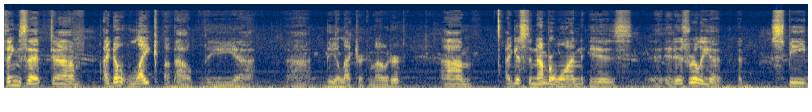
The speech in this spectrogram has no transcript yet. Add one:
things that um, I don't like about the uh, uh, the electric motor. Um, I guess the number one is it is really a, a speed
